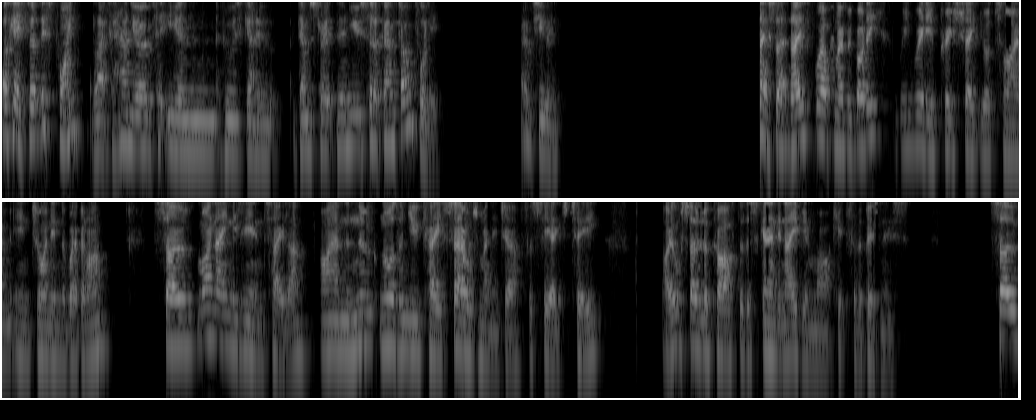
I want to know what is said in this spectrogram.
Okay, so at this point, I'd like to hand you over to Ian, who is going to demonstrate the new silicone foam for you. Over to you, Ian. Thanks for that, Dave. Welcome, everybody. We really appreciate your time in joining the webinar. So my name is Ian Taylor. I am the Northern UK Sales Manager for CHT. I also look after the Scandinavian market for the business. So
